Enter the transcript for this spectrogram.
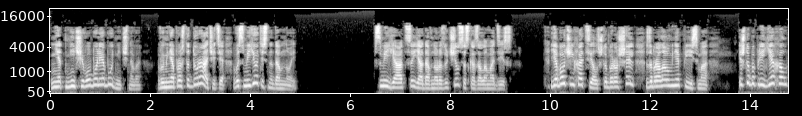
Нет ничего более будничного. Вы меня просто дурачите, вы смеетесь надо мной. Смеяться я давно разучился, сказал Амадис. Я бы очень хотел, чтобы Рошель забрала у меня письма, и чтобы приехал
